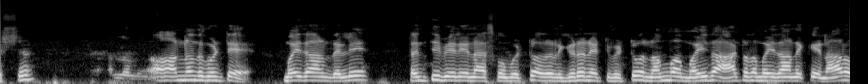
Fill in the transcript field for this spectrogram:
ಎಷ್ಟು? ಹನ್ನೊಂದು. ಗುಂಟೆ ಮೈದಾನದಲ್ಲಿ ತಂತಿ ಬೇಲಿಯನ್ನು ಹಾಸ್ಕೊಂಡ್ಬಿಟ್ಟು ಅದರಲ್ಲಿ ಗಿಡ ನೆಟ್ಟುಬಿಟ್ಟು ನಮ್ಮ ಮೈದಾ ಆಟದ ಮೈದಾನಕ್ಕೆ ನಾನು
